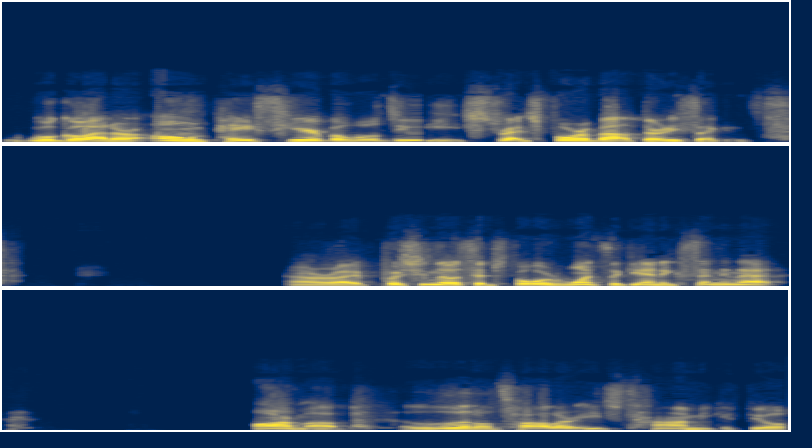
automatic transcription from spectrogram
We'll go at our own pace here, but we'll do each stretch for about 30 seconds. All right, pushing those hips forward once again, extending that arm up a little taller each time. You can feel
